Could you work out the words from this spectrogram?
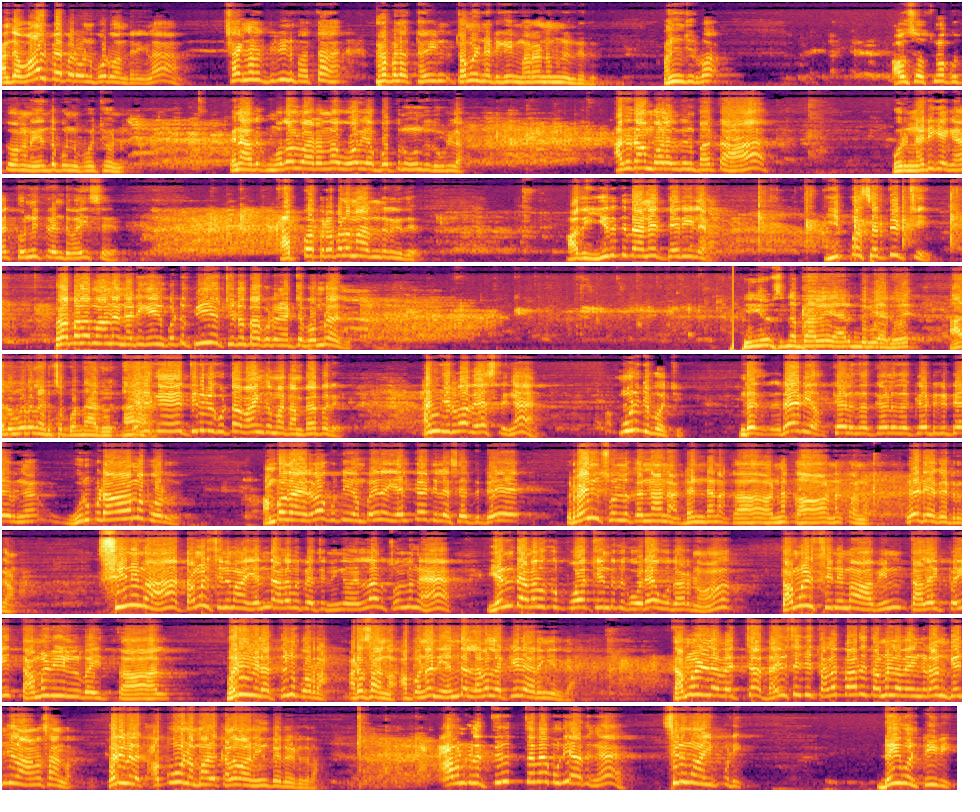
அந்த வால்பேப்பர் ஒன்று போடுவான் தெரியுங்களா? சாயங்காலம் திடீர்னு பார்த்தா பிரபல தை- தமிழ் நடிகை மரணம்னு இருந்தது. அஞ்சு ரூபா. அவசர அவசரமாக குத்துவாங்க நான் எந்த பொண்ணு போச்சோன்னு. ஏன்னா அதுக்கு முதல் வாரம் தான் ஓவியா பொத்துன்னு ஊந்துது உள்ள. அதுதான் போல இருக்குதுன்னு பார்த்தா ஒரு நடிகைங்க தொண்ணூத்தி ரெண்டு வயசு. அப்ப பிரபலமா இருந்திருக்குது. அது இருக்குதானே தெரியல. இப்ப செத்துடுச்சு. பிரபலமான நடிகைன்னு போட்டு பி யு சின்னப்பா கூட நடிச்ச பொம்பளை அது. பியூ சின்னப்பாவே யாரும் தெரியாது. அது கூட நடிச்ச பொண்ணா அது. எனக்கு திருப்பி கொடுத்தா வாங்கிக்க மாட்டான் பேப்பர் அஞ்சு ரூபா வேஸ்ட்டுங்க முடிஞ்சு போச்சு. இந்த ரேடியோ கேளுங்க கேளுங்க கேட்டுக்கிட்டே இருங்க. உருப்படாம போறது. ஐம்பதாயிரம் ரூபாய் குத்தி என் பையனை எல்கேஜியில் சேர்த்துட்டு ரன் சொல்லு கண்ணானா டண்டன காண காண காண ரேடியோ கேட்டிருக்கான். சினிமா தமிழ் சினிமா எந்த அளவு பேச்சு? நீங்க எல்லாரும் சொல்லுங்க. எந்த அளவுக்கு போச்சுன்றதுக்கு ஒரே உதாரணம் தமிழ் சினிமாவின் தலைப்பை தமிழில் வைத்தால் வரி விலக்குன்னு போடுறான் அரசாங்கம். அப்பனா நீ எந்த லெவல்ல கீழே இறங்கியிருக்க? தமிழ்ல வச்சா தயவு செஞ்சு தலைப்பாது தமிழ்ல வைங்கடான்னு கெஞ்சினான் அரசாங்கம். வரி விலக்கு அப்பவும் நம்ம களவாணின்னு பேர் எடுக்கிறான். அவன்களை திருத்தவே முடியாதுங்க. சினிமா இப்படி. தெய்வம் டிவி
